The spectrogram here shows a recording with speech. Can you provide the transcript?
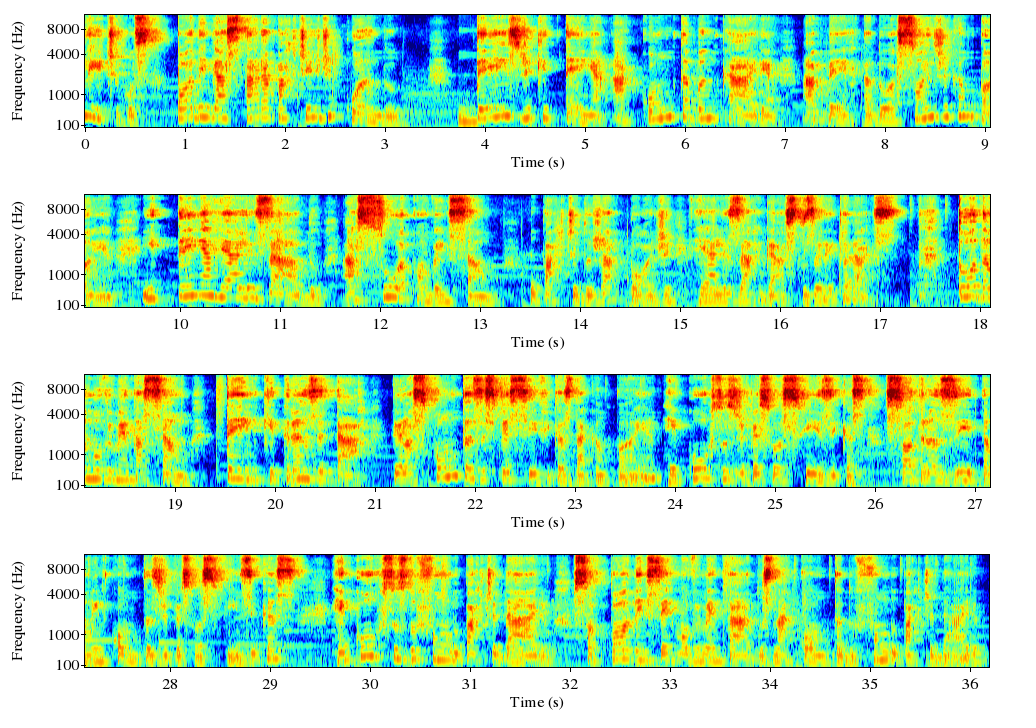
políticos podem gastar a partir de quando? Desde que tenha a conta bancária aberta a doações de campanha e tenha realizado a sua convenção, o partido já pode realizar gastos eleitorais. Toda movimentação tem que transitar pelas contas específicas da campanha. Recursos de pessoas físicas só transitam em contas de pessoas físicas. Recursos do fundo partidário só podem ser movimentados na conta do fundo partidário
